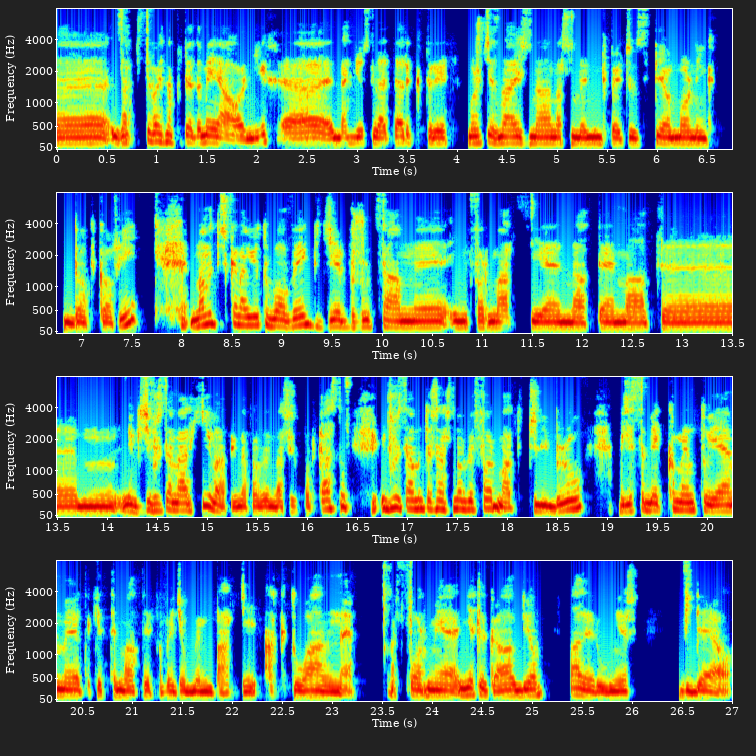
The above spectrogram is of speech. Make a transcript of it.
e, zapisywać na powiadomienia o nich, e, na newsletter, który możecie znaleźć na naszym landing page'u citymorning.coffee. Mamy też kanał YouTube'owy, gdzie wrzucamy informacje na temat, e, gdzie wrzucamy archiwa tak naprawdę naszych podcastów i wrzucamy też nasz nowy format, czyli Brew, gdzie sobie komentujemy takie tematy, powiedziałbym, bardziej aktualne w formie nie tylko audio, ale również wideo.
